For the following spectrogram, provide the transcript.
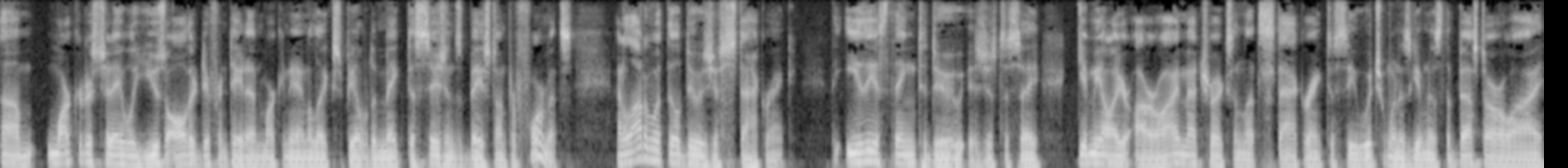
Um, marketers today will use all their different data and marketing analytics to be able to make decisions based on performance. And a lot of what they'll do is just stack rank. The easiest thing to do is just to say, give me all your ROI metrics and let's stack rank to see which one is giving us the best ROI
